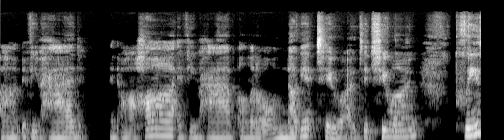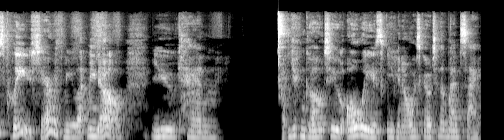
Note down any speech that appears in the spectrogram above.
um, if you had an aha, if you have a little nugget to uh, to chew on, please, please share with me. Let me know. You can you can go to always you can always go to the website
